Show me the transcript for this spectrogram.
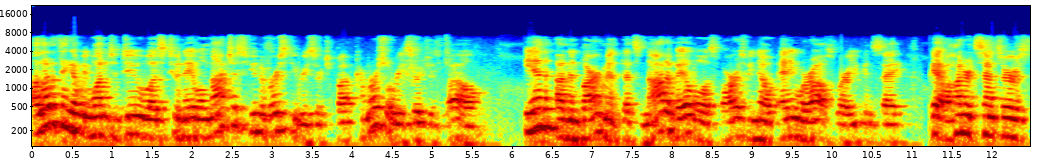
another thing that we wanted to do was to enable not just university research, but commercial research as well in an environment that's not available as far as we know anywhere else where you can say, okay, I have 100 sensors,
